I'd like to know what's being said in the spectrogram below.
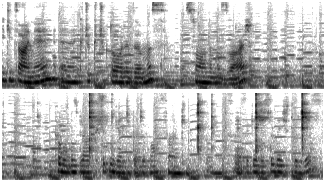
İki tane e, küçük küçük doğradığımız soğanımız var. Kabımız biraz küçük mü gelecek acaba? Sanki. Neyse gelirse değiştiririz.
